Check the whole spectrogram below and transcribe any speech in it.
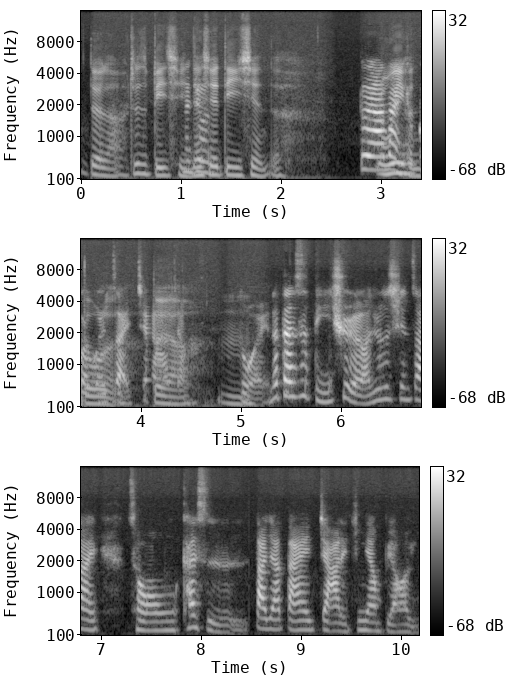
对啦，就是比起那些第一线的，对啊，那容易你就乖很多在家这对样啊，嗯，对，那但是的确啊，就是现在从开始大家待在家里，尽量不要移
